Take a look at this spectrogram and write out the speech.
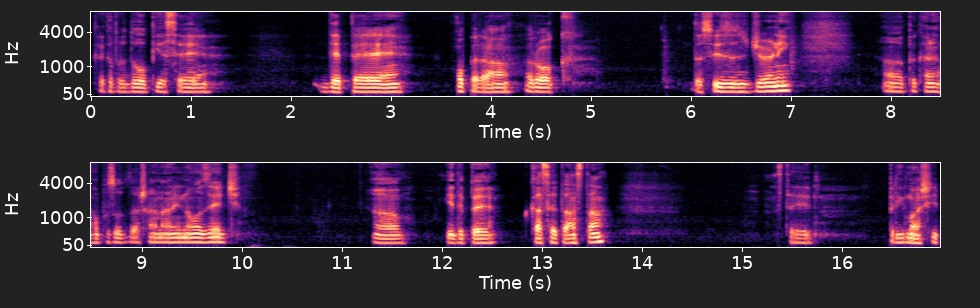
cred că vreo două piese de pe opera rock The Season's Journey, uh, pe care am pus-o tot așa în anii 90. Uh, e de pe caseta asta. Asta e prima și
